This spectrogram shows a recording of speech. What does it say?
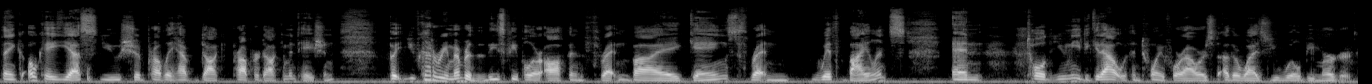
think, okay, yes, you should probably have doc- proper documentation, but you've got to remember that these people are often threatened by gangs, threatened with violence, and told you need to get out within 24 hours, otherwise you will be murdered.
